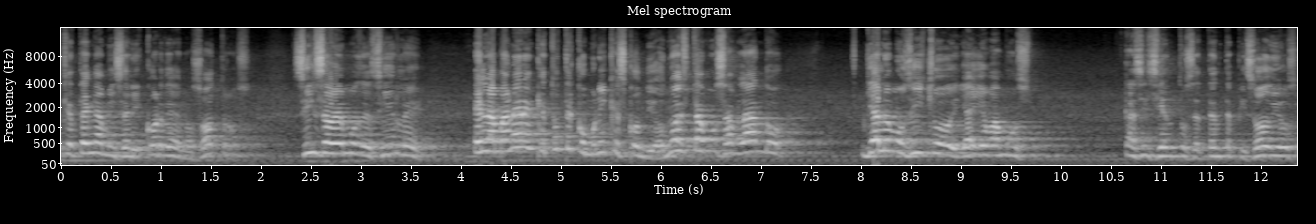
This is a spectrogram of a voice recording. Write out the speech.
que tenga misericordia de nosotros. Sí sabemos decirle, en la manera en que tú te comuniques con Dios. No estamos hablando, ya lo hemos dicho, ya llevamos casi 170 episodios,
